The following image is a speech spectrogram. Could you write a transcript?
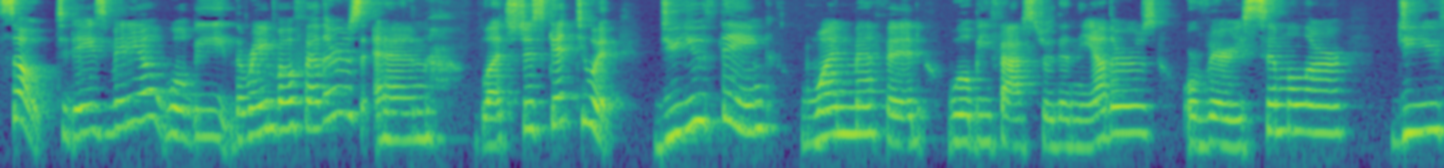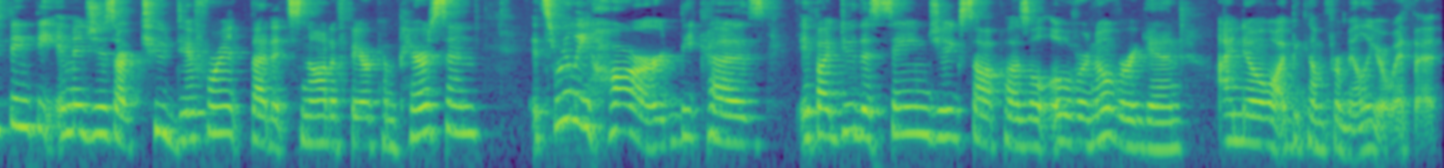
So today's video will be the rainbow feathers and let's just get to it. Do you think one method will be faster than the others or very similar? Do you think the images are too different that it's not a fair comparison? It's really hard because if I do the same jigsaw puzzle over and over again, I know I become familiar with it.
